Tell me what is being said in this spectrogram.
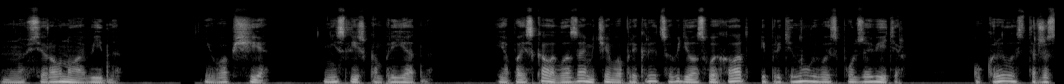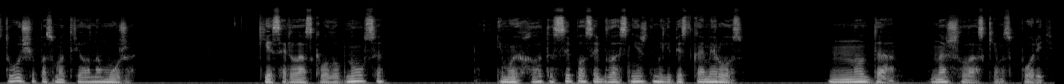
но все равно обидно. И вообще, не слишком приятно. Я поискала глазами, чем бы прикрыться, увидела свой халат и притянула его, используя ветер. Укрылась, торжествующе посмотрела на мужа. Кесарь ласково улыбнулся, и мой халат осыпался белоснежными лепестками роз. Ну да, нашла с кем спорить.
